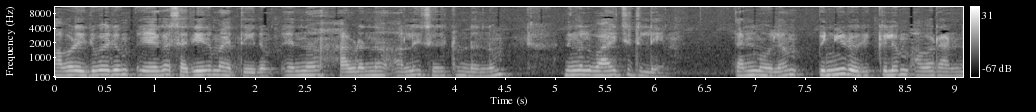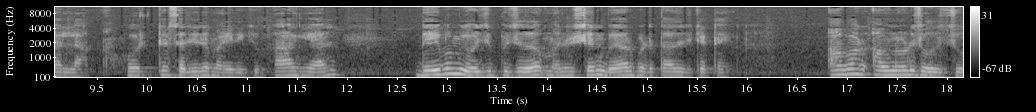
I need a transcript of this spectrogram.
അവർ ഇരുവരും ഏക ശരീരമായി തീരും എന്ന് അവിടുന്ന് അള്ളി ചെയ്തിട്ടുണ്ടെന്നും നിങ്ങൾ വായിച്ചിട്ടില്ലേ? തന്മൂലം പിന്നീട് ഒരിക്കലും അവർ രണ്ടല്ല ഒറ്റ ശരീരമായിരിക്കും. ആകയാൽ ദൈവം യോജിപ്പിച്ചത് മനുഷ്യൻ വേർപെടുത്താതിരിക്കട്ടെ. അവർ അവനോട് ചോദിച്ചു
